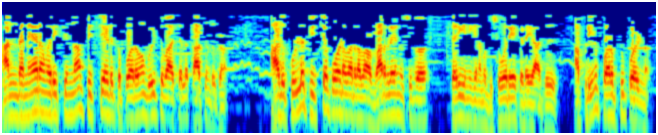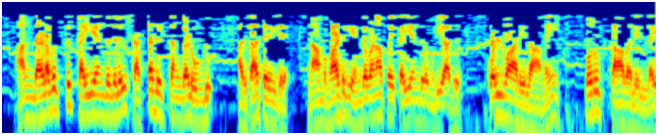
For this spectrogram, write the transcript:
அந்த நேரம் வரைக்கும் தான் பிச்சை எடுக்க போறவன் வீட்டு வாசல்ல காத்துட்டு இருக்கான். அதுக்குள்ள பிச்சை போட வர்றவா வரலன்னு வச்சுக்கோ சரி இன்னைக்கு நமக்கு சோரே கிடையாது அப்படின்னு பொறுப்பு போயிடணும் அந்த அளவுக்கு கையேந்துதலில் சட்டதிட்டங்கள் உண்டு. அதுக்காக தெரிவிக்கிறேன். நாம பாட்டுக்கு எங்க வேணா போய் கையேந்திர முடியாது. கொள்வாரிலாமை பொருட்காவல் இல்லை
